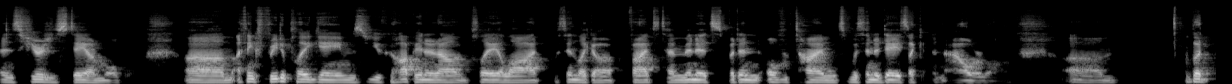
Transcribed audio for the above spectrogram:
and it's here to stay on mobile. Um, I think free to play games, you can hop in and out and play a lot within like a five to 10 minutes, but then over time, it's within a day, it's like an hour long. Um, but,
